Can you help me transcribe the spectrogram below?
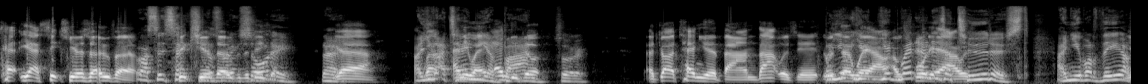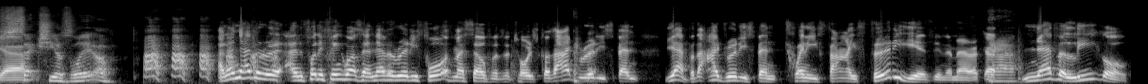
Te- yeah, six years over. Oh, six, years, right, sorry. Right. Yeah. And you Well, got a ten anyway, year ban. up- Sorry. I got a ten year ban. That was it. There But was you, no you, way out. you went in as a tourist and you were there Yeah. six years later. And I never, and the funny thing was, I never really thought of myself as a tourist because I'd really spent, yeah, but I'd really spent 25, 30 years in America, Yeah. never legal,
